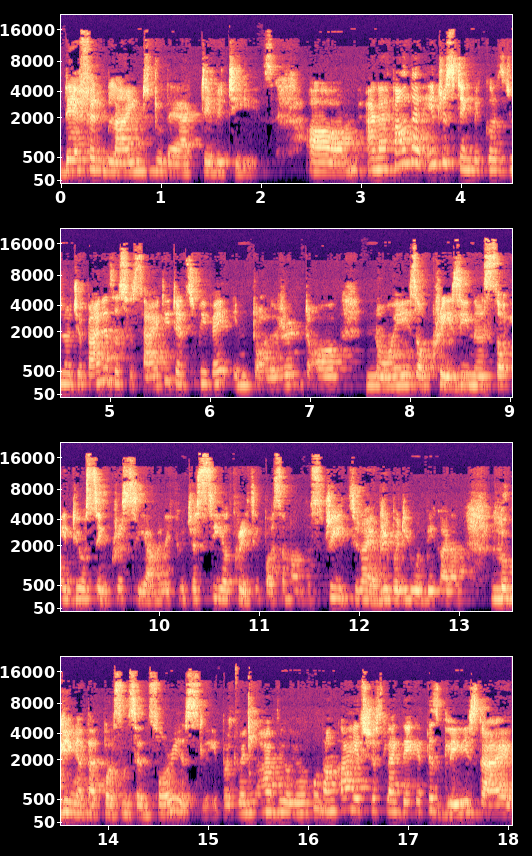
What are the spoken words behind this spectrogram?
deaf and blind to their activities. Um, and I found that interesting because you know Japan as a society tends to be very intolerant of noise or craziness or idiosyncrasy. I mean, if you just see a crazy person on the streets, you know, everybody would be kind of looking at that person censoriously. But when you have your Uyoku Dantai, it's just like they get this glazed eye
